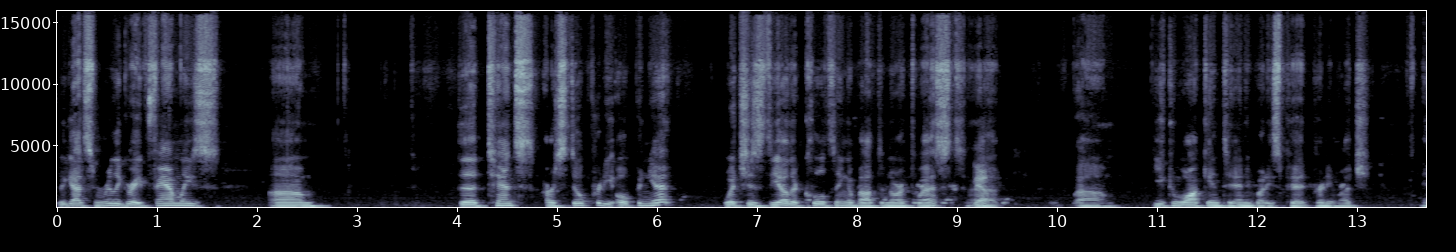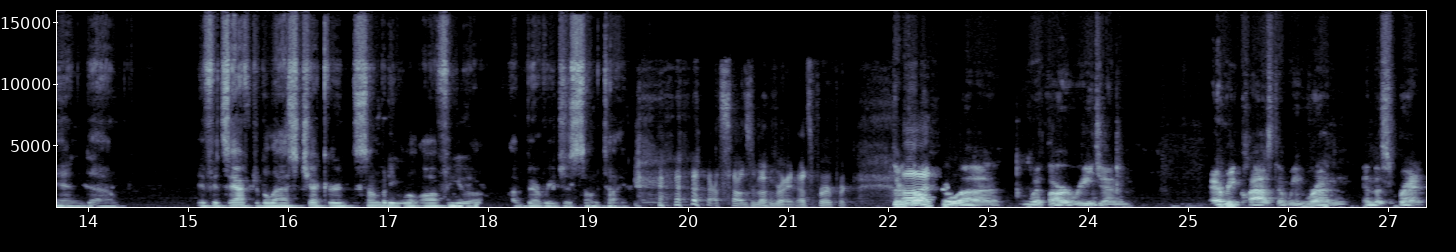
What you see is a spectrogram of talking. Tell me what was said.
We got some really great families. Um, the tents are still pretty open yet, which is the other cool thing about the Northwest. Yeah. Uh, um, you can walk into anybody's pit pretty much, and uh, if it's after the last checkered, somebody will offer you a, a beverage of some type. that sounds about right. That's perfect. There's uh, also uh, with our region, every class that we run in the sprint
